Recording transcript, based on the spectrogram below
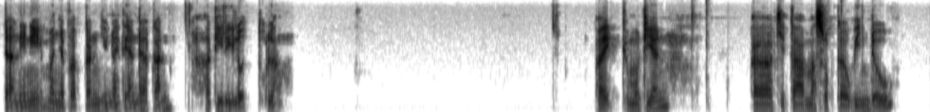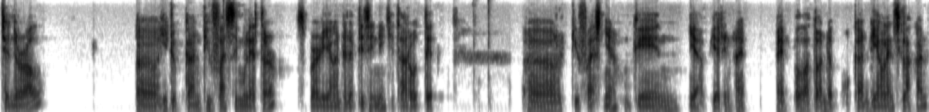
Dan ini menyebabkan Unity Anda akan uh, di-reload ulang. Baik, kemudian uh, kita masuk ke window general, uh, hidupkan device simulator seperti yang Anda lihat di sini. Kita rotate uh, device-nya, mungkin ya biarin Apple atau Anda mau ganti yang lain silakan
